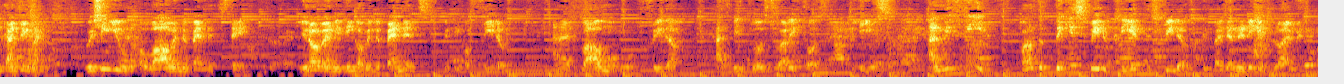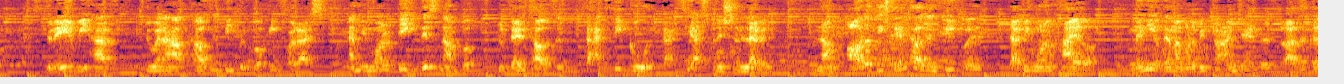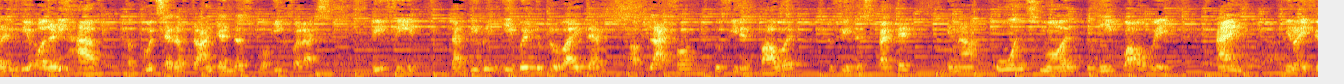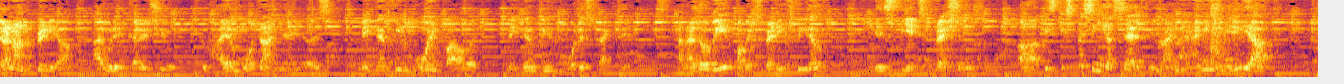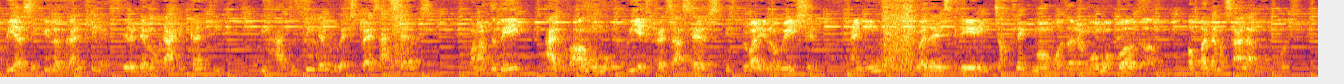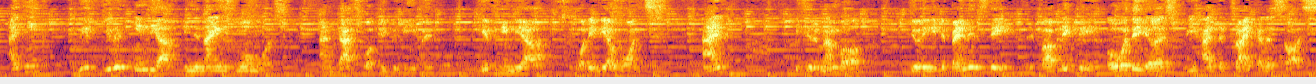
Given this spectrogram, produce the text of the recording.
and countrymen, wishing you a wow Independence Day. You know, when we think of independence, we think of freedom. And at Wow Momo, freedom has been close to our ethos, our beliefs. And we feel one of the biggest way to create this freedom is by generating employment. Today we have two and a half thousand people working for us, and we want to take this number to 10,000. That's the goal, that's the aspirational level. Now, out of these 10,000 people that we want to hire, many of them are going to be transgenders. Rather, currently we already have a good set of transgenders working for us. We feel that we've been able to provide them a platform to feel empowered, to feel respected in our own small, unique wow way. And you know, if you're an entrepreneur, I would encourage you to hire more transgenders, make them feel more empowered, make them feel more respected. Another way of expressing freedom is the expression, uh, is expressing yourself. You know, I mean, I mean, in India, we are a secular country, we're a democratic country. We have the freedom to express ourselves. One of the way at Wow Momo we express ourselves is through our innovation. I mean, whether it's creating chocolate momos or a momo burger or butter masala momos, I think we've given India Indianized momos, and that's what we believe in. Give India what India wants. And if you remember, during Independence Day, Republic Day, over the years, we had the tricolor sauce.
